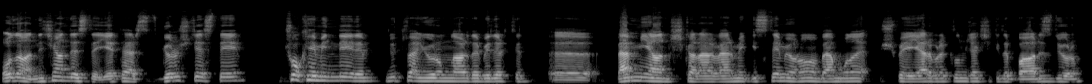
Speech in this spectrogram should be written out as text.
O zaman nişan desteği yetersiz. Görüş desteği çok emin değilim. Lütfen yorumlarda belirtin. Ee, ben mi yanlış karar vermek istemiyorum ama ben buna şüpheye yer bırakılmayacak şekilde bariz diyorum.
